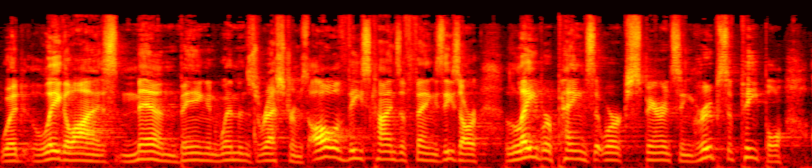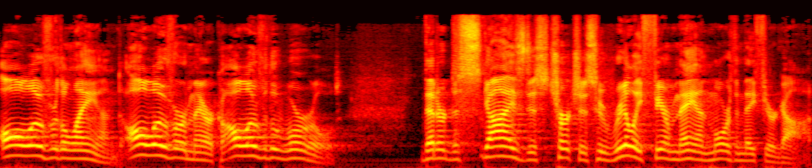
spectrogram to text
would legalize men being in women's restrooms, all of these kinds of things. These are labor pains that we're experiencing. Groups of people all over the land, all over America, all over the world that are disguised as churches who really fear man more than they fear God.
